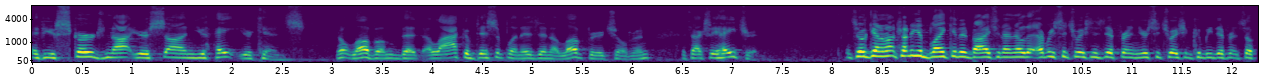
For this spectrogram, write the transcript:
if you scourge not your son, you hate your kids. You don't love them. That a lack of discipline isn't a love for your children; it's actually hatred. And so, again, I'm not trying to give blanket advice, and I know that every situation is different, and your situation could be different. So,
